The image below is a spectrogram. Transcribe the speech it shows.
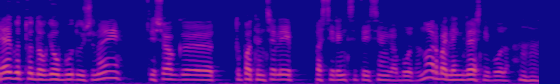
Jeigu tu daugiau būdų žinai, tiesiog e, tu potencialiai pasirinksi teisingą būdą, nu arba lengvesnį būdą. Mhm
